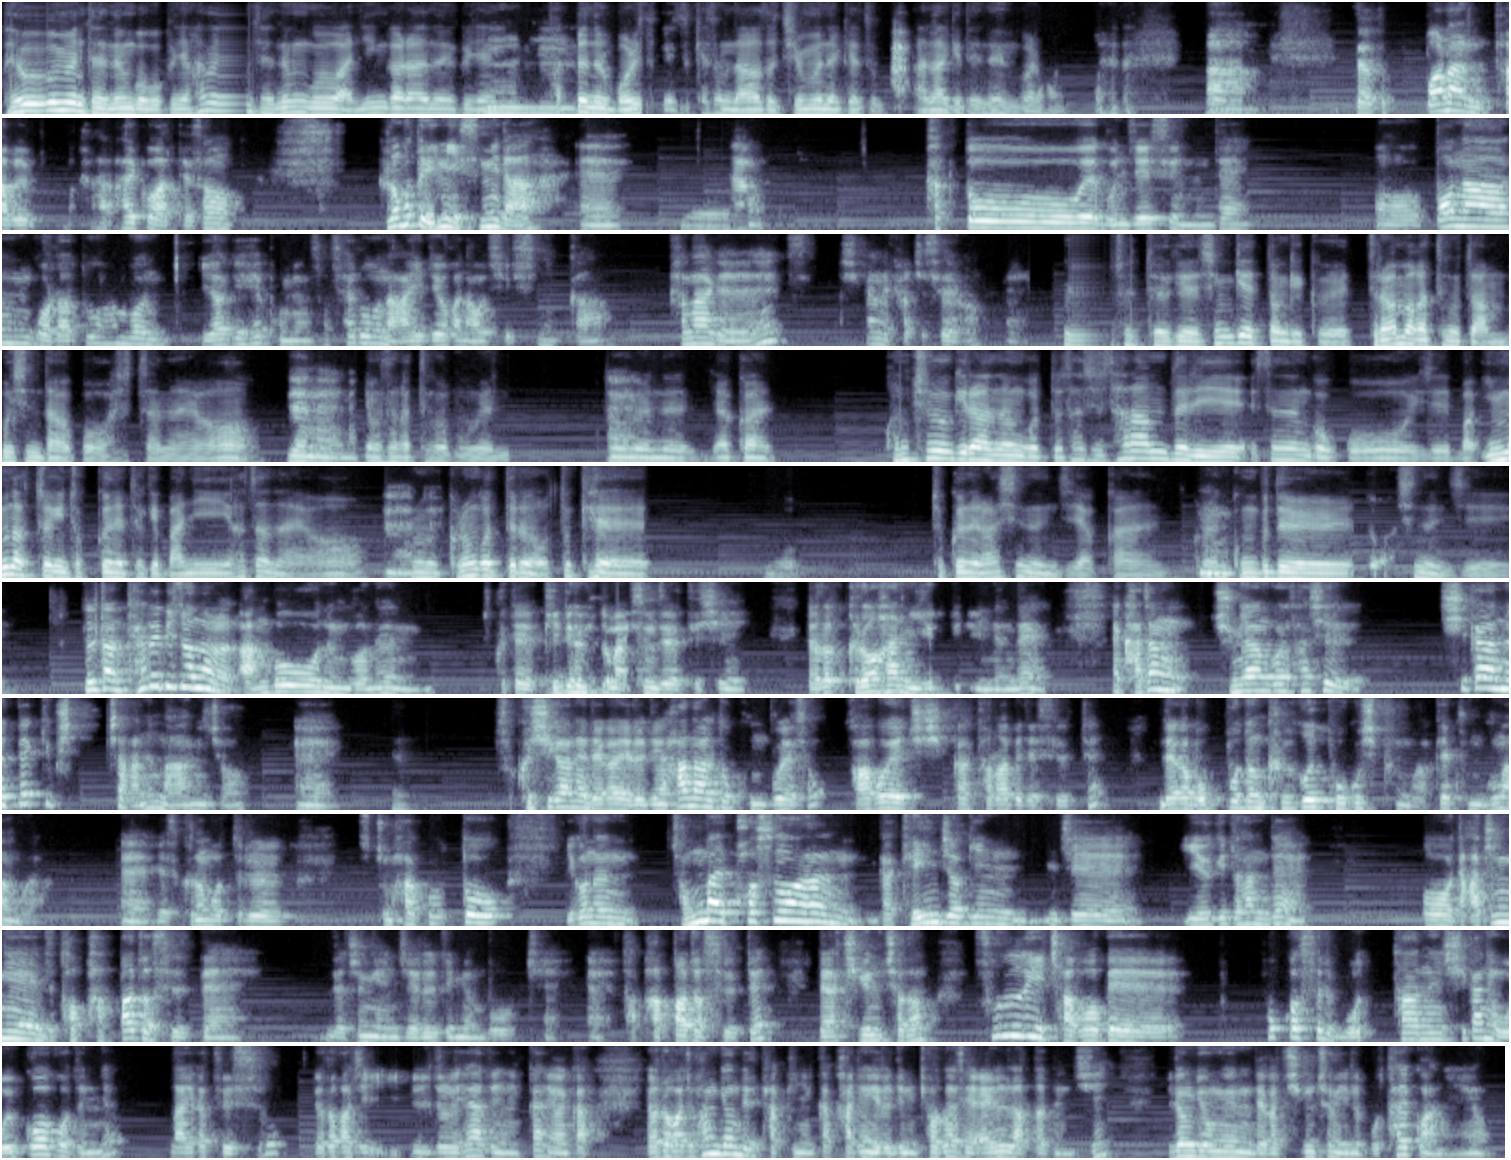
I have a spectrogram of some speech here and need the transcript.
배우면 되는 거고 그냥 하면 되는 거 아닌가라는 그냥 음. 답변으로 머릿속에서 계속 나와서 질문을 계속 안 하게 되는 거라. 아, 제가 또 뻔한 답을 할 것 같아서 그런 것도 이미 있습니다. 예, 네. 각도의 문제일 수 있는데 어, 뻔한 거라도 한번 이야기해 보면서 새로운 아이디어가 나올 수 있으니까 편하게 시간을 가지세요. 네. 저 되게 신기했던 게 그 드라마 같은 것도 안 보신다고 하셨잖아요. 네네네. 영상 같은 걸 보면 네. 보면은 약간 건축이라는 것도 사실 사람들이 쓰는 거고 이제 막 인문학적인 접근을 되게 많이 하잖아요. 네, 그럼 네. 그런 것들은 어떻게 뭐 접근을 하시는지 약간 그런 음. 공부들도 하시는지 일단 텔레비전을 안 보는 거는 그때 비디오에도 말씀드렸듯이 여러 그러한 이유들이 있는데 가장 중요한 건 사실 시간을 뺏기고 싶지 않은 마음이죠. 예. 그래서 그 시간에 내가 예를 들면 하나를 더 공부해서 과거의 지식과 결합이 됐을 때 내가 못 보던 그걸 보고 싶은 거야. 그게 궁금한 거야. 예. 그래서 그런 것들을 좀 하고 또 이거는 정말 퍼스널한 그러니까 개인적인 이제 이유기도 한데 어, 나중에 이제 더 바빠졌을 때 나중에 이제 예를 들면 뭐 이렇게 예, 더 바빠졌을 때 내가 지금처럼 풀리 작업에 포커스를 못하는 시간이 올 거거든요. 나이가 들수록 여러 가지 일들을 해야 되니까 그러니까 여러 가지 환경들이 바뀌니까 가령 예를 들면 결혼해서 애를 낳았다든지 이런 경우에는 내가 지금처럼 일을 못할 거 아니에요.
